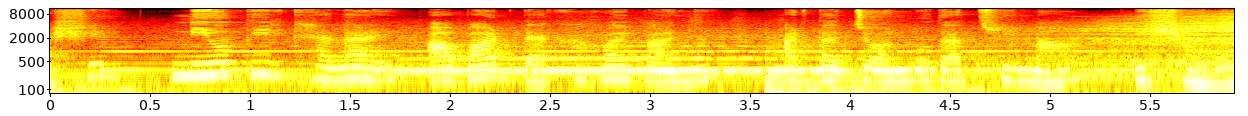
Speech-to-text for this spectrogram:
আসে। নিয়তির খেলায় আবার দেখা হয় বাণী আর তার জন্মদাত্রী মা ঈশানী।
